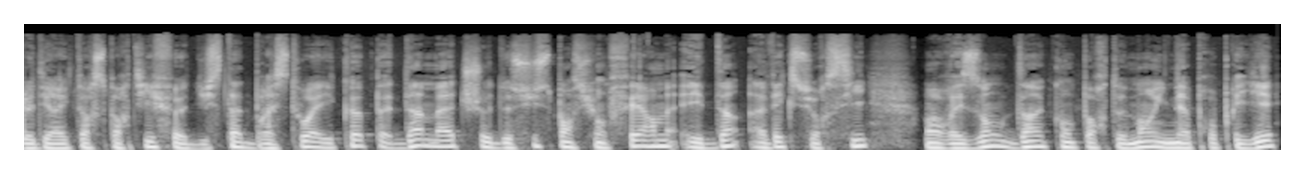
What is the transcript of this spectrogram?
Le directeur sportif du stade brestois écope d'un match de suspension ferme et d'un avec sursis en raison d'un comportement inapproprié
